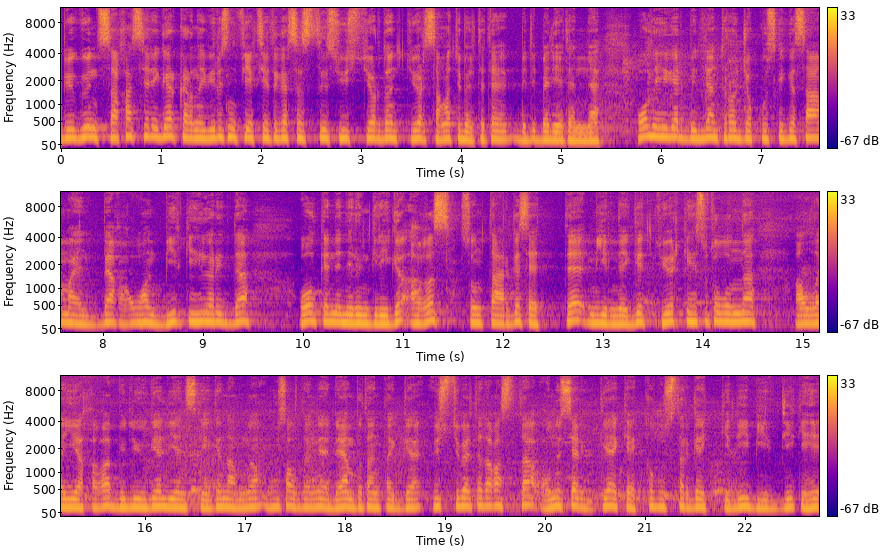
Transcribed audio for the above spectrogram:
бүгін сақа серегер коронавирус инфекциятығар сысты сүйістерден түйер саңа түбелтеті бәлетенне. Ол егер білден тұрар жоқ күскеге сама әлбәқ ауған бір кейгер ол кәнен ерінгірегі ағыз, сонтарғы сәтті мирнеге түйер кейі сұтылуына Аллайяқаға бүліуге ленскеге намға ұсалдыңы бән бұтантагға үст түбәлті дағаста, оны сәрге кәккіл ұстарға келі бірді кеге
